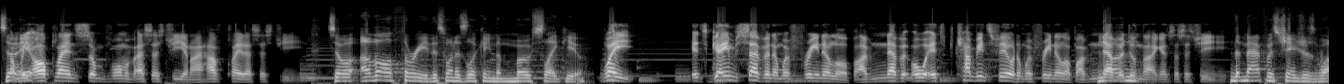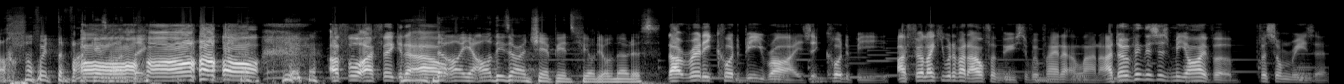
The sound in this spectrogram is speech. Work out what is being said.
So, and we it- are playing some form of SSG, and I have played SSG. so of all three, this one is looking the most like you. Wait, it's game seven and we're 3 0 up. I've never. Oh, it's Champions Field and we're 3 0 up. I've never n- done that against SSG. The map was changed as well with the oh, thing. Oh, I thought I figured it out. No, oh yeah, all these are on Champions Field. You'll notice. That really could be Rise. It could be. I feel like you would have had Alpha Boost if we're playing at Atlanta. I don't think this is me either, for some reason.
